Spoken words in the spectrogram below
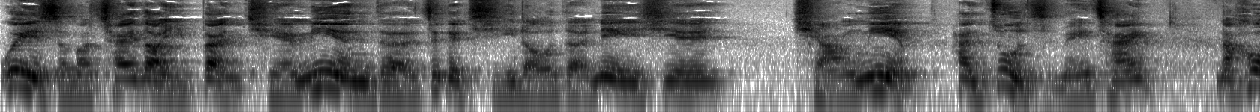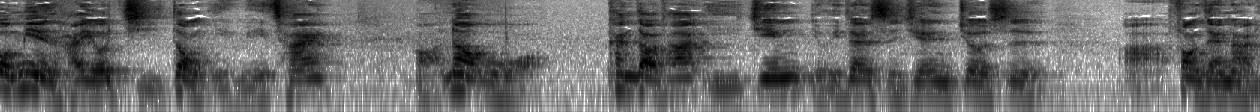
为什么拆到一半，前面的这个骑楼的那一些墙面和柱子没拆？那后面还有几栋也没拆，啊，那我看到它已经有一段时间就是啊放在那里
